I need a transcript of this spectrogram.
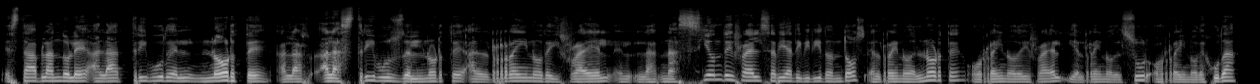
está hablándole a la tribu del norte, a las, a las, tribus del norte, al reino de Israel. La nación de Israel se había dividido en dos, el reino del norte o reino de Israel y el reino del sur o reino de Judá.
